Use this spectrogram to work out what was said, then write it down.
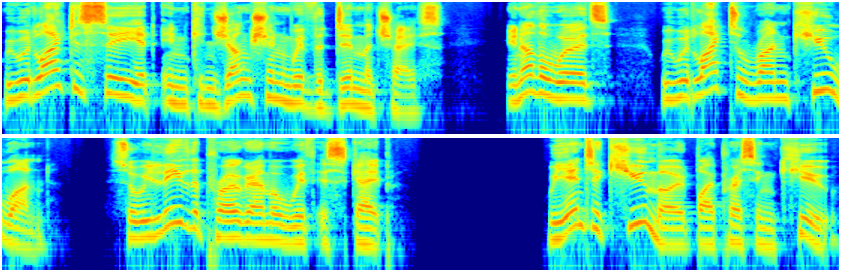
We would like to see it in conjunction with the dimmer chase. In other words, we would like to run Q1, so we leave the programmer with escape. We enter Q mode by pressing Q.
